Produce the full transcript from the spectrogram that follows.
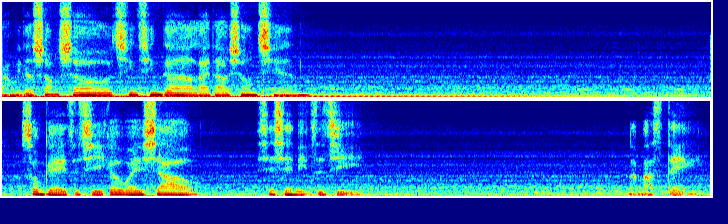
让你的双手轻轻的来到胸前，送给自己一个微笑，谢谢你自己。Namaste。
